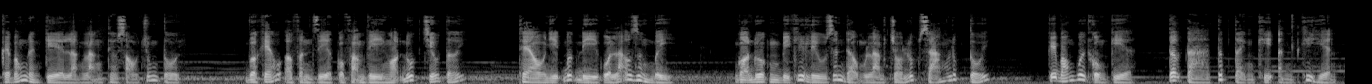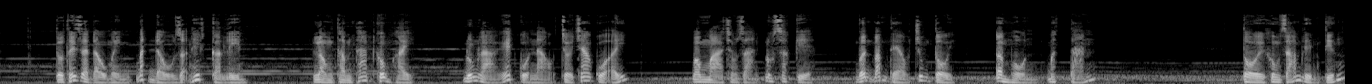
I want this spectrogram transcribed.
Cái bóng đèn kia lặng lặng theo sau chúng tôi, vừa khéo ở phần rìa của phạm vi ngọn đuốc chiếu tới. Theo nhịp bước đi của lão Dương Mì, ngọn đuốc bị khí lưu dẫn động làm cho lúc sáng lúc tối. Cái bóng cuối cùng kia tấp tà tấp tảnh khi ẩn khi hiện. Tôi thấy ra đầu mình bắt đầu giận hết cả lên. Lòng thầm thát không hay, đúng là ghét của nào trời trao của ấy. Bóng mà trong dàn đốt xác kia vẫn bám theo chúng tôi, âm hồn bất tán. Tôi không dám lên tiếng,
